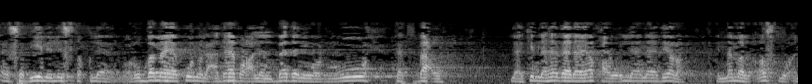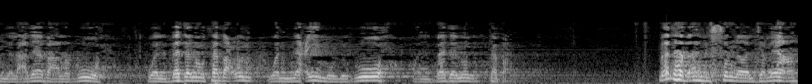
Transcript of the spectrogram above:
على سبيل الاستقلال. وربما يكون العذاب على البدن والروح تتبعه لكن هذا لا يقع إلا نادرا. إنما الأصل أن العذاب على الروح والبدن تبع والنعيم للروح والبدن تبع. مذهب أهل السنة والجماعة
